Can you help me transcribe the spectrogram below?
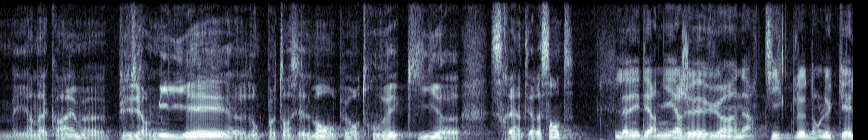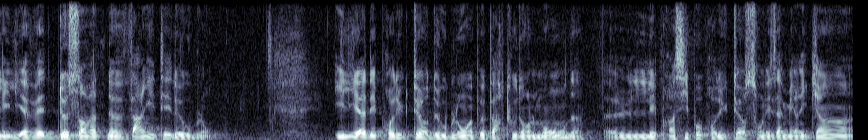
mais il y en a quand même euh, plusieurs milliers, donc potentiellement on peut en trouver qui seraient intéressantes. L'année dernière, j'avais vu un article dans lequel il y avait 229 variétés de houblon. Il y a des producteurs de houblon un peu partout dans le monde. Les principaux producteurs sont les Américains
